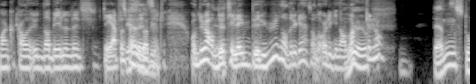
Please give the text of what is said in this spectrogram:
man kan kalle en Udda-bil, eller det er for spesielt. Og du hadde jo i tillegg brun, hadde du ikke? Sånn originallakk eller noe? Den sto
